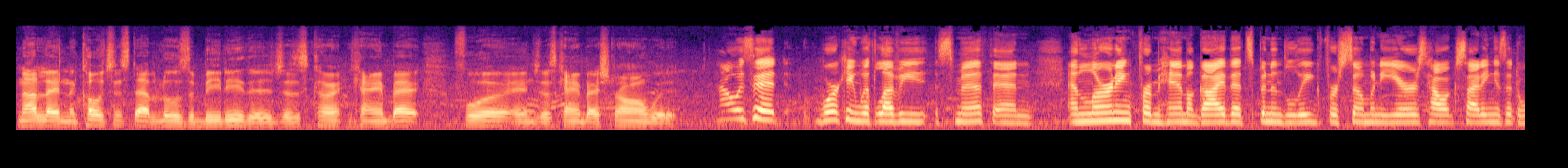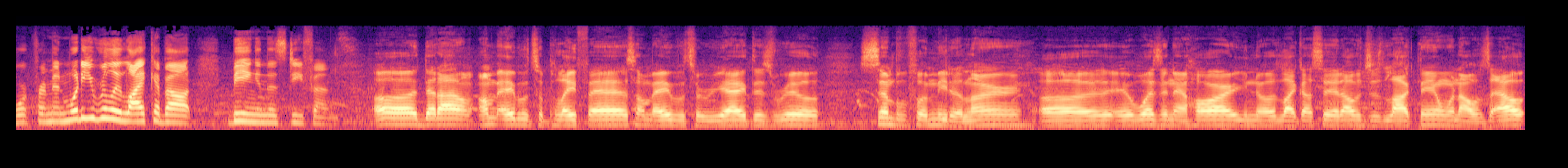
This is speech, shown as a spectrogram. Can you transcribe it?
not letting the coaching staff lose a beat either. It just came back full and just came back strong with it. How is it working with Lovie Smith and, and learning from him, a guy that's been in the league for so many years? How exciting is it to work for him? And what do you really like about being in this defense? Uh, that I, am able to play fast. I'm able to react. It's real simple for me to learn. Uh, it wasn't that hard. You know, like I said, I was just locked in when I was out.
